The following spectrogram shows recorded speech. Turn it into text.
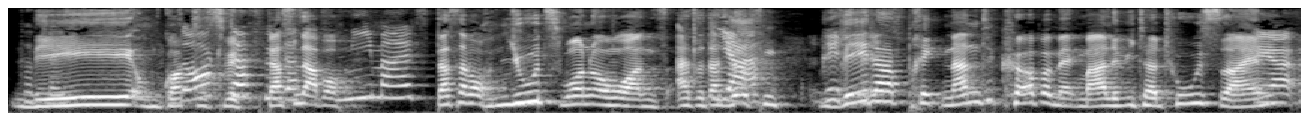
Wirklich. Nee, um Gottes Sorgt Willen. dafür, das sind aber auch, niemals das sind aber auch Nudes 101s. Also da Ja, dürfen richtig. weder prägnante Körpermerkmale wie Tattoos sein, Ja.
